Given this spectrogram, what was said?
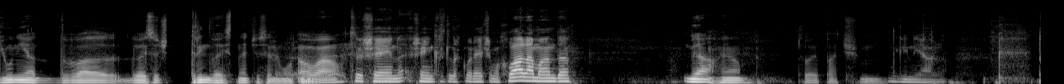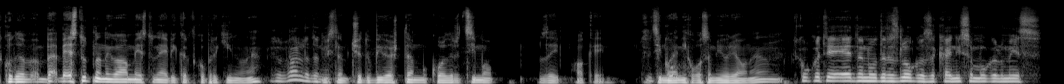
junija 2023, ne, če se ne motim. Oh, wow. To je še, en, še enkrat lahko rečemo. Hvala, Amanda. Ja, ja, to je pač. mm. Genialno. Tako da jaz tudi na njegovem mestu ne bi kar tako prekinil. Ne? Valjda, da ne. Mislim, če dobivaš tam okoli, recimo, zdaj, okay, recimo enih 8 jurjev. Ne? Tako kot je eden od razlogov, zakaj nisem mogel vmes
